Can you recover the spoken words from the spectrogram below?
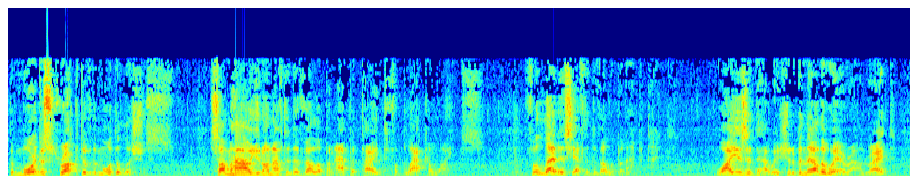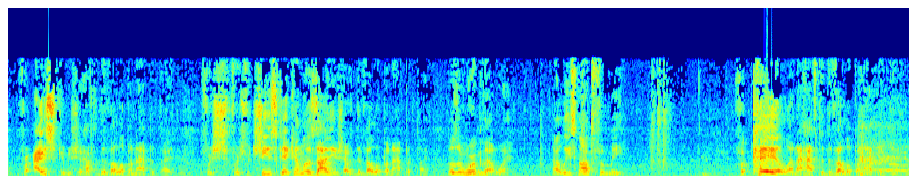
The more destructive, the more delicious. Somehow you don't have to develop an appetite for black and whites. For lettuce, you have to develop an appetite. Why is it that way? It should have been the other way around, right? For ice cream, you should have to develop an appetite. For, for, for cheesecake and lasagna, you should have to develop an appetite. It doesn't work that way. At least not for me. For kale, and I have to develop an appetite.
